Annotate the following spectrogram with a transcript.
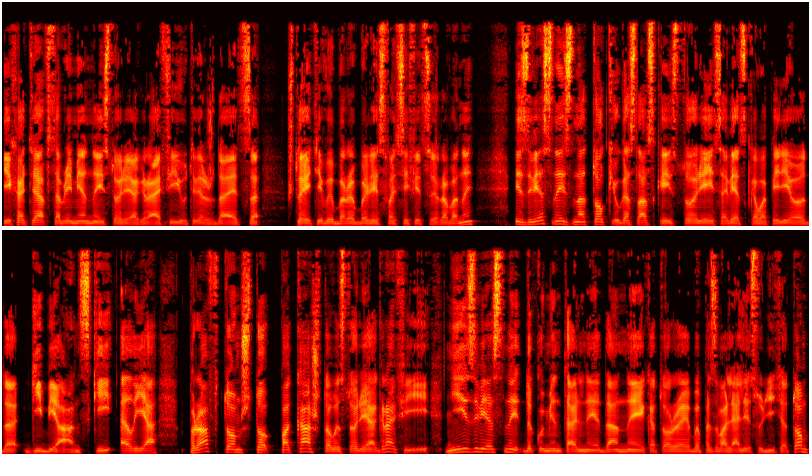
И хотя в современной историографии утверждается – что эти выборы были сфальсифицированы, известный знаток югославской истории советского периода Гибианский Илья прав в том, что пока что в историографии неизвестны документальные данные, которые бы позволяли судить о том,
